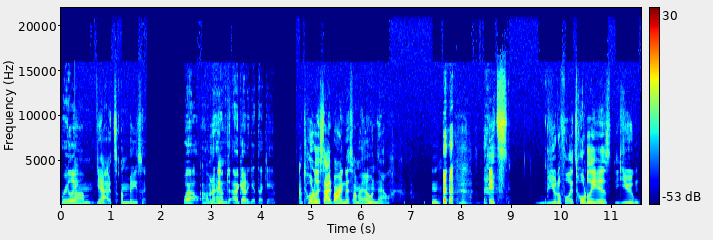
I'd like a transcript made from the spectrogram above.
Really? Um, yeah, it's amazing. wow. I'm um, gonna have to. I gotta get that game. I'm totally sidebarring this on my own now. Mm. it's beautiful. It totally is. You,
